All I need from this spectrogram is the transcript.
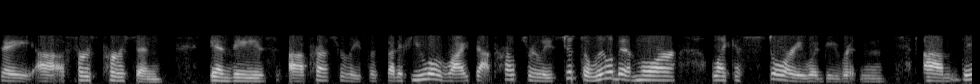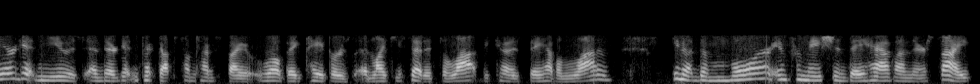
say uh, first person in these uh, press releases. But if you will write that press release just a little bit more like a story would be written, um, they're getting used and they're getting picked up sometimes by real big papers. And like you said, it's a lot because they have a lot of, you know, the more information they have on their site,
